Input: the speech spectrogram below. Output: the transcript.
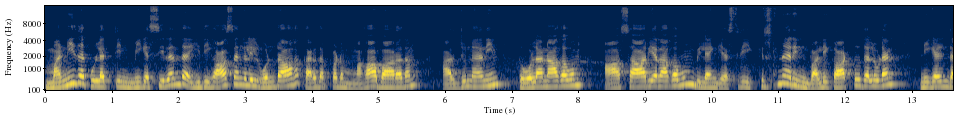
மனித குலத்தின் மிக சிறந்த இதிகாசங்களில் ஒன்றாக கருதப்படும் மகாபாரதம் அர்ஜுனனின் தோழனாகவும் ஆசாரியராகவும் விளங்கிய ஸ்ரீ கிருஷ்ணரின் வழிகாட்டுதலுடன் நிகழ்ந்த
